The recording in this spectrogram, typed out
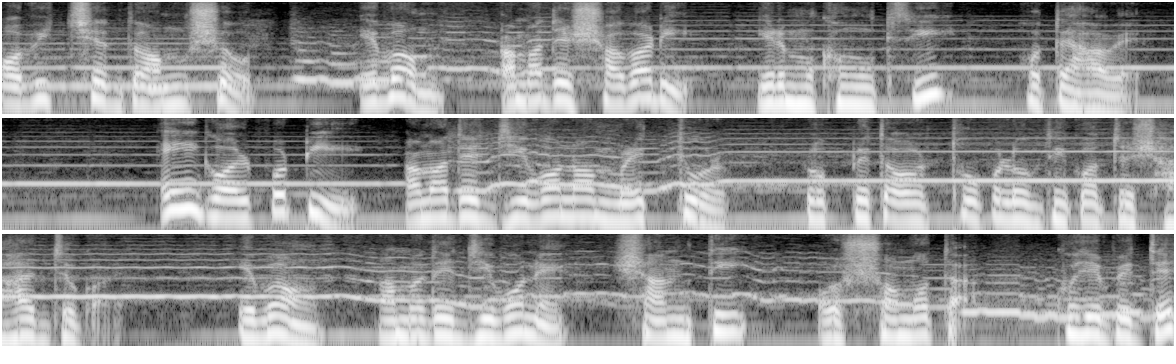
অবিচ্ছেদ্য অংশ এবং আমাদের সবারই এর মুখোমুখি হতে হবে। এই গল্পটি আমাদের জীবন ও মৃত্যুর প্রকৃত অর্থ উপলব্ধি করতে সাহায্য করে এবং আমাদের জীবনে শান্তি ও সমতা খুঁজে পেতে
